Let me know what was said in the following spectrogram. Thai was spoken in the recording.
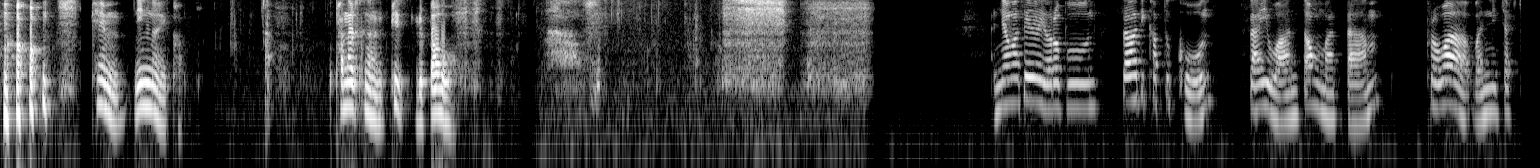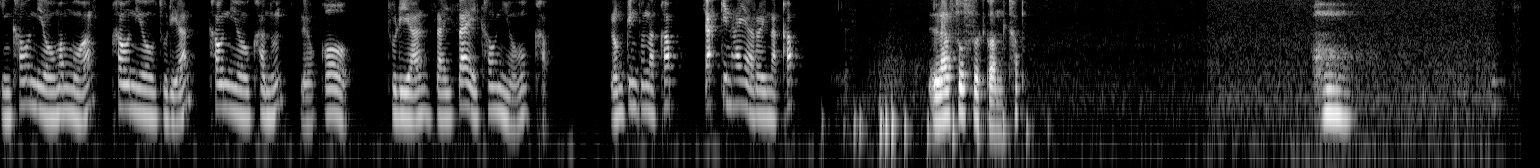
캠 닌너의 컵. 파나크난 핏 르파오. 안녕하세요 여러분. 사와디캅투콘 사이완 떡맛담 프로와 완니짝긴 카우니오 만무왕 카우니오 두리안 카우니오 카눈 레오꺼 두리안 사이사이 카우니오 캅 럼킨 두나캅 짝긴 하이 아로이나캅 ラストス còn khóc oh.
